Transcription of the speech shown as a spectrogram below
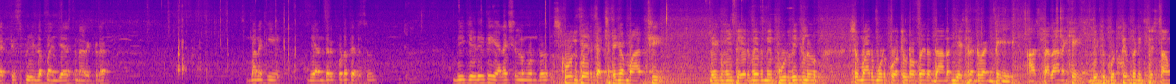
గట్టి స్పీడ్లో పనిచేస్తున్నారు ఇక్కడ. మనకి మీ అందరికి కూడా తెలుసు. మీకు ఏదైతే ఎలక్షన్ల ముందు స్కూల్ పేరు ఖచ్చితంగా మార్చి మీకు మీ పేరు మీద మీ పూర్వీకులు సుమారు మూడు కోట్ల రూపాయలు దానం చేసినటువంటి ఆ స్థలానికి మీకు గుర్తింపుని ఇప్పిస్తాం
